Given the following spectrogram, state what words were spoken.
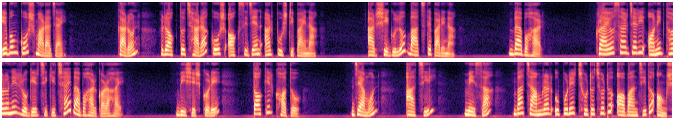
এবং কোষ মারা যায়। কারণ রক্ত ছাড়া কোষ অক্সিজেন আর পুষ্টি পায় না। আর সেগুলো বাঁচতে পারে না। ব্যবহার ক্রায়োসার্জারি অনেক ধরনের রোগের চিকিৎসায় ব্যবহার করা হয়। বিশেষ করে ত্বকের ক্ষত, যেমন আচিল, মেসা বা চামড়ার উপরের ছোট ছোট অবাঞ্ছিত অংশ।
